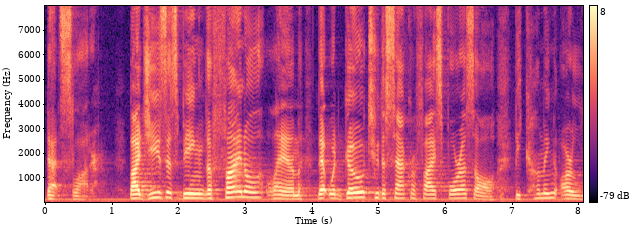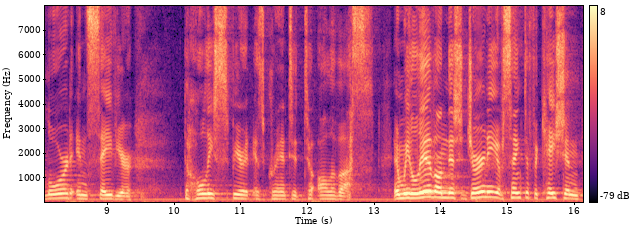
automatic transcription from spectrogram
that slaughter. By Jesus being the final lamb that would go to the sacrifice for us all, becoming our Lord and Savior the Holy Spirit is granted to all of us. And we live on this journey of sanctification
